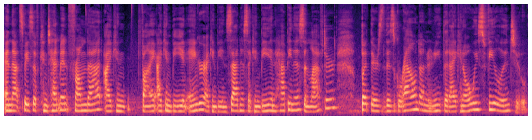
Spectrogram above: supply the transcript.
And that space of contentment from that i can find i can be in anger i can be in sadness i can be in happiness and laughter but there's this ground underneath that i can always feel into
